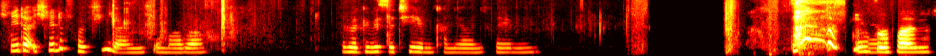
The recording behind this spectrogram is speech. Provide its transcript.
Ich rede, ich rede voll viel eigentlich immer, aber über gewisse Themen kann ich aber nicht reden. Das klingt Ja. so falsch.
